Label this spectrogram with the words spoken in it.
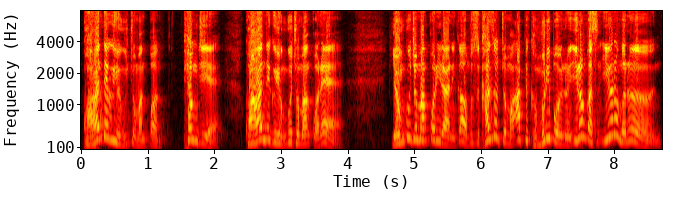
광안대교 영구조망권. 평지에. 광안대교 영구조망권에 영구조망권이라니까 무슨 간섭조망 앞에 건물이 보이는 이런 것은 이런 거는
